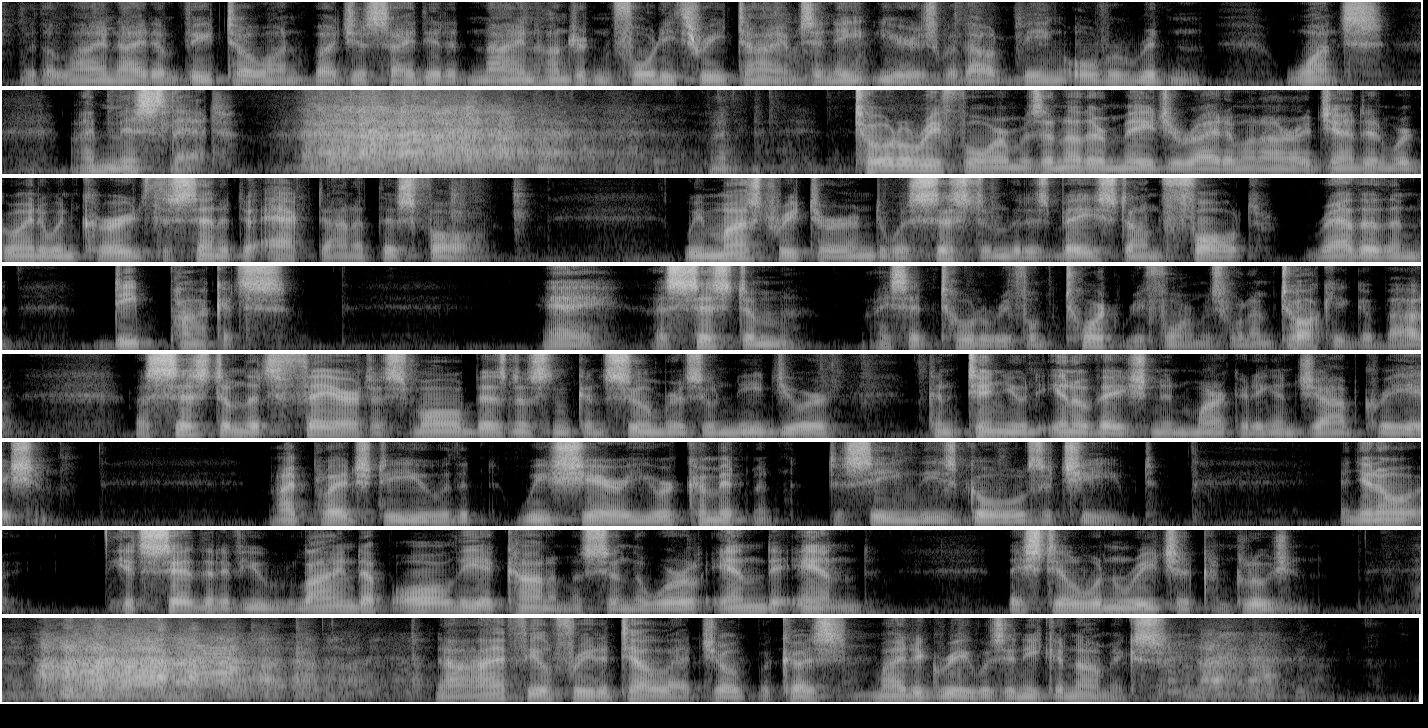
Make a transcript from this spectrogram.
with a line item veto on budgets, I did it 943 times in eight years without being overridden once. I miss that. but total reform is another major item on our agenda, and we're going to encourage the Senate to act on it this fall. We must return to a system that is based on fault rather than deep pockets. A, a system, I said total reform, tort reform is what I'm talking about a system that's fair to small business and consumers who need your continued innovation in marketing and job creation. I pledge to you that we share your commitment to seeing these goals achieved. And you know, it's said that if you lined up all the economists in the world end to end, they still wouldn't reach a conclusion. now, I feel free to tell that joke because my degree was in economics.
